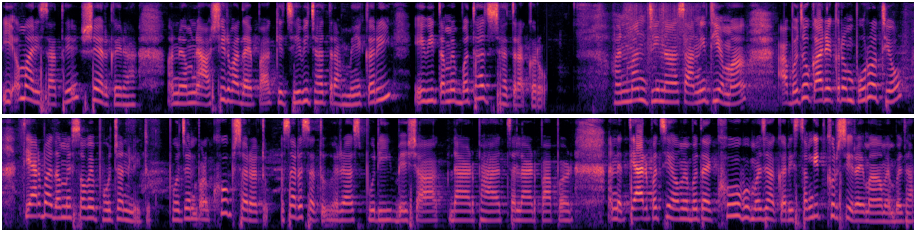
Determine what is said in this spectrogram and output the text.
એ અમારી સાથે શેર કર્યા અને અમને આશીર્વાદ આપ્યા કે જેવી જાત્રા મેં કરી, એવી તમે બધા જ જાત્રા કરો. હનુમાનજીના સાનિધ્યમાં આ બધો કાર્યક્રમ પૂરો થયો. ત્યારબાદ અમે સૌએ ભોજન લીધું. ભોજન પણ ખૂબ સરસ હતું. રસ પૂરી બે શાક, દાળ, ભાત, સલાડ, પાપડ અને ત્યાર પછી અમે બધાએ ખૂબ મજા કરી. સંગીત ખુરશી રમ્યા અમે બધા.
